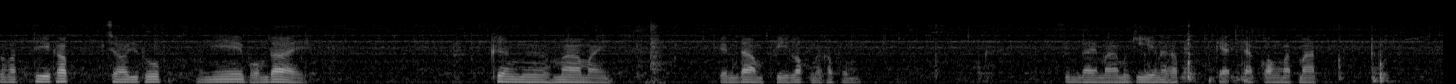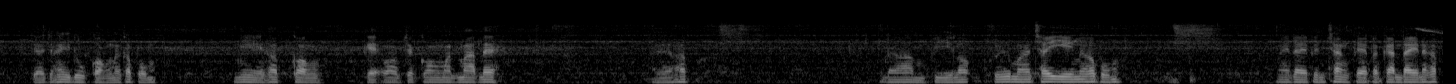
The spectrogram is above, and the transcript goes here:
สวัสดีครับ ชาว YouTube วันนี้ผมได้ เครื่องมือมาใหม่ เป็นด้ามฟรีล็อกนะครับผม ซึ่งได้มาเมื่อกี้นะครับ แกะจากกล่องมัดๆเดี๋ยวจะให้ดูกล่องนะครับผม นี่ครับกล่องแกะออกจากกล่องมัดๆเลยนี่นะครับ ด้ามฟรีล็อกซื้อมาใช้เองนะครับผม ไม่ได้เป็นช่างแต่ประการใดนะครับ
